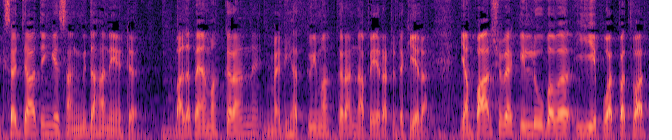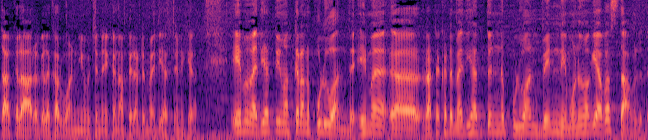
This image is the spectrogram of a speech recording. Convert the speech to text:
එක්සත් ජාතින්ගේ සංවිධානයට බලපෑමක් කරන්න මැදිහත්වීමක් කරන්න අපේ රටට කියලා. යම් පාර්ශවයක් ඉල්ලූ බව ඒ පුවත්පත් වාර්තා කළ ආරගලකරුවන් නියෝජනයක අපේ රට මැදිහත්වෙන කියලා. ඒම මැදිහත්වීමක් කරන්න පුළුවන්ද. එම රටකට මැදිහත්වවෙන්න පුළුවන් වෙන්නේ මොනවගේ අවස්ථාවලද.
